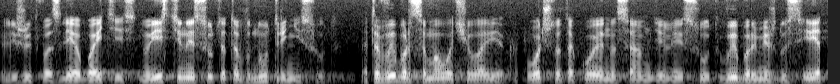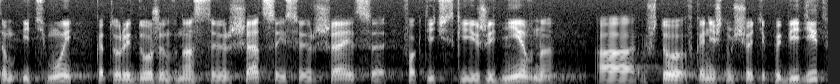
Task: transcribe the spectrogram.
лежит возле, обойтись. Но истинный суд – это внутренний суд. Это выбор самого человека. Вот что такое на самом деле суд. Выбор между светом и тьмой, который должен в нас совершаться и совершается фактически ежедневно, а что в конечном счете победит,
